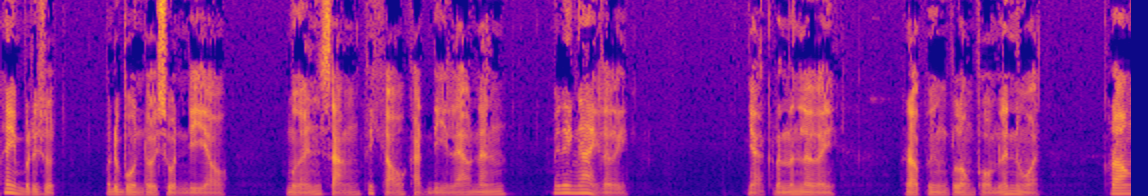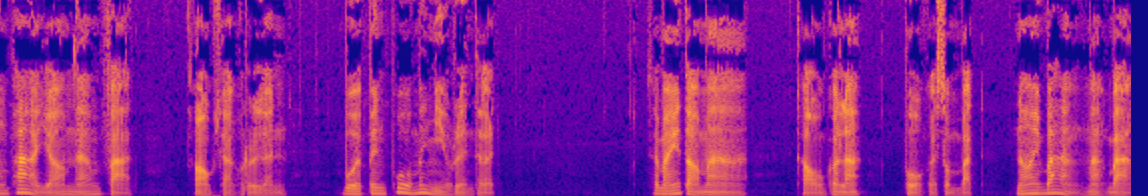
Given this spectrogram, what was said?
ให้บริสุทธิ์บริบูรณ์โดยส่วนเดียว เหมือนสังที่เขาขัดดีแล้วนั้น ไม่ได้ง่ายเลย อยากระนั้นเลย เราพึงปลงผมและหนวด ครองผ้าย้อมน้ำฝาด ออกจากเรือน บวชเป็นผู้ไม่มีเรือนเถิด สมัยต่อมา เขาก็ละโภกสมบัติน้อยบ้างมากบ้าง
